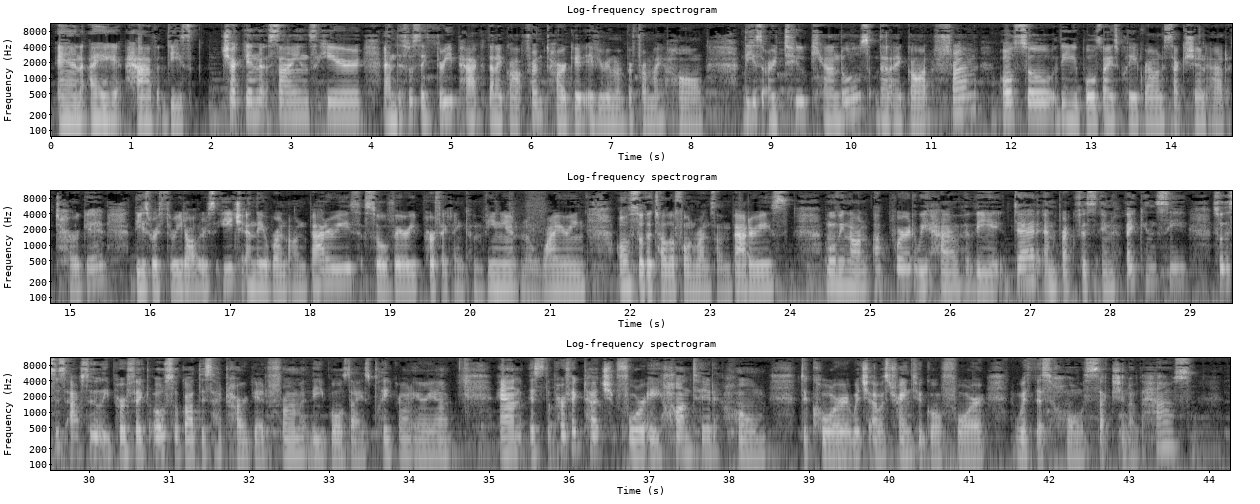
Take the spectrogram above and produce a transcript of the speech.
And I have these check-in signs here and this was a three pack that I got from Target if you remember from my haul. These are two candles that I got from also the Bullseye's Playground section at Target. These were $3 each and they run on batteries so very perfect and convenient, no wiring. Also the telephone runs on batteries. Moving on upward we have the Dead and Breakfast in Vacancy. So this is absolutely perfect. Also got this at Target Target from the Bullseye's Playground area. And it's the perfect touch for a haunted home decor, which I was trying to go for with this whole section of the house.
